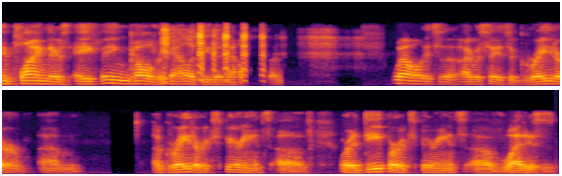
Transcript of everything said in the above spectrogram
implying there's a thing called reality that now. well, it's a I would say it's a greater um, a greater experience of or a deeper experience of what is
